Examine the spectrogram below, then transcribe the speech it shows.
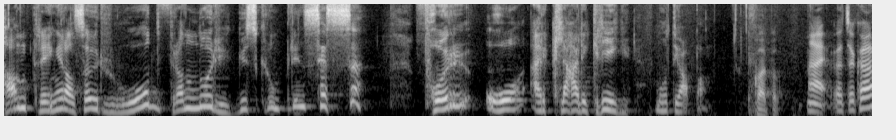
han trenger altså råd fra Norges kronprinsesse for å erklære krig mot Japan. På. Nei, vet du hva?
